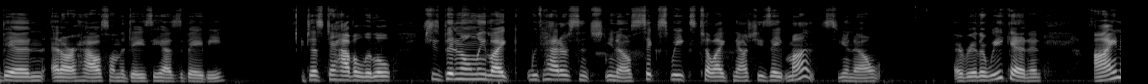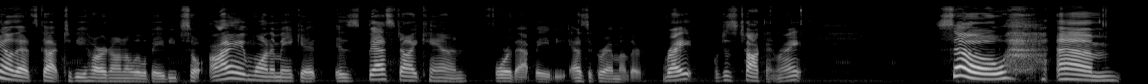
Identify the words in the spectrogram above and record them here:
been at our house on the days he has the baby just to have a little she's been only like we've had her since you know six weeks to like now she's eight months you know every other weekend and i know that's got to be hard on a little baby so i want to make it as best i can for that baby as a grandmother right we're just talking right so um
